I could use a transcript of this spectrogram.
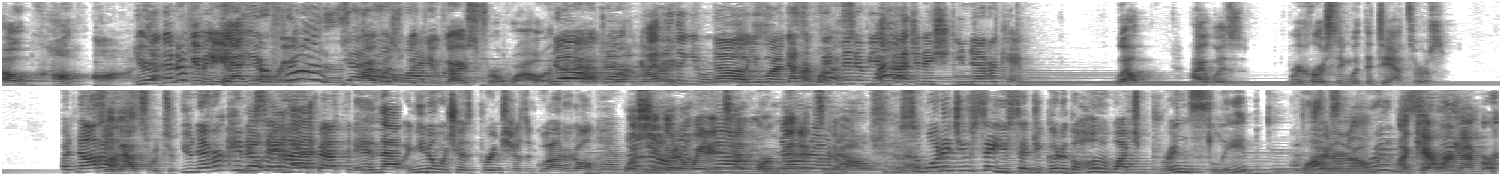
Oh, come on. You're gonna Give me a forget your break. friends. I was with you guys for a while, and No, then I had to go no, up and get I don't ready. think you were. No, with you weren't. That's I a was. figment of your What? imagination. You never came. Well, I was rehearsing with the dancers. But not So us. that's what you- You never came No, to say in hi that- to Bethenny. in that- and you know when she has Bryn, she doesn't go out at all. Well, she's gonna wait in no, 10 more no, minutes. no, Come no. on. So what did you say? You said you're gonna go home and watch Bryn sleep? What? I don't know. I can't remember.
